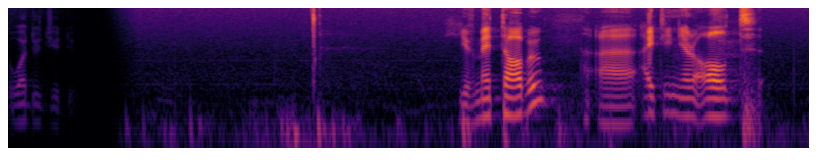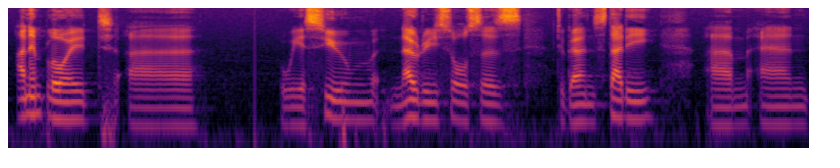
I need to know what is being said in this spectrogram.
What did you do? You've met Tabu, uh, 18 year old, unemployed. Uh, we assume no resources to go and study. Um, and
